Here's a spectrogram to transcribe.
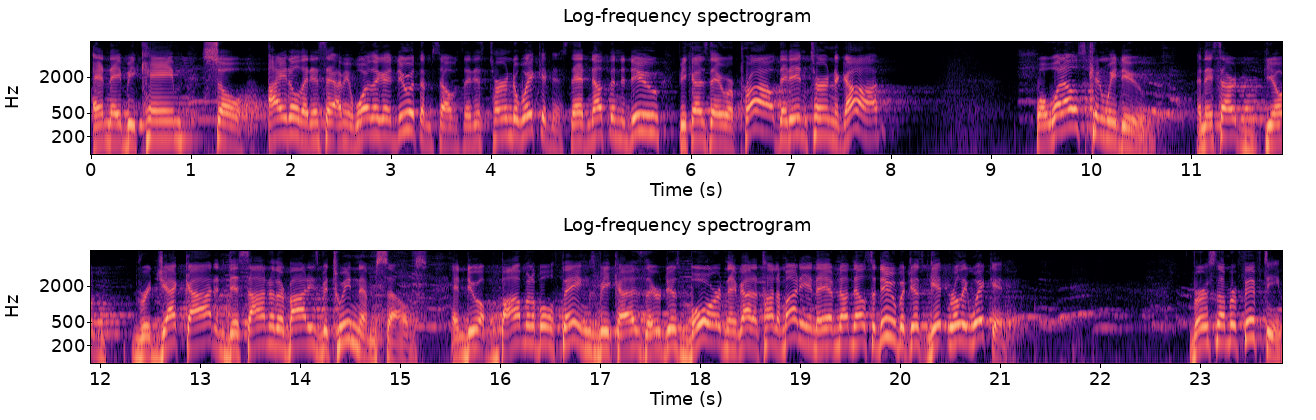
and they became so idle. They just said, I mean, what are they going to do with themselves? They just turned to wickedness. They had nothing to do because they were proud. They didn't turn to God. Well, what else can we do? And they start, you know, reject God and dishonor their bodies between themselves and do abominable things because they're just bored and they've got a ton of money and they have nothing else to do but just get really wicked. Verse number 50.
